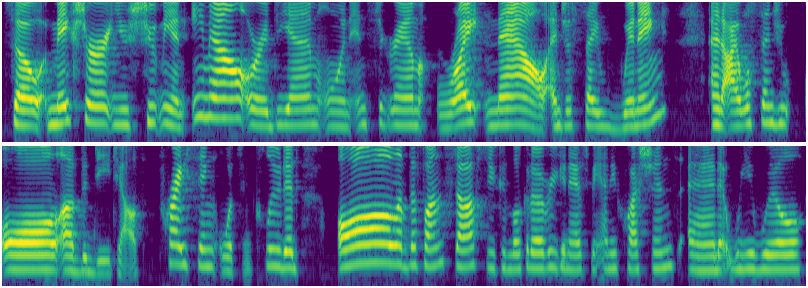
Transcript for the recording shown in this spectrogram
So make sure you shoot me an email or a DM on Instagram right now and just say winning, and I will send you all of the details pricing, what's included, all of the fun stuff. So you can look it over. You can ask me any questions, and we will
